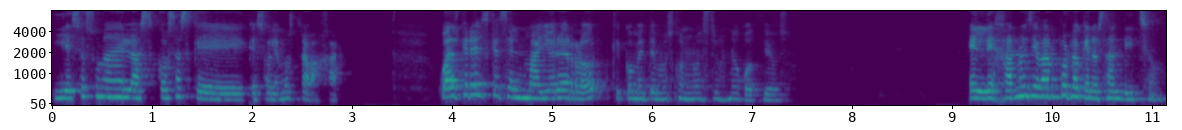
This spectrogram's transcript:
Y eso es una de las cosas que, que solemos trabajar. ¿Cuál crees que es el mayor error que cometemos con nuestros negocios? El dejarnos llevar por lo que nos han dicho.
